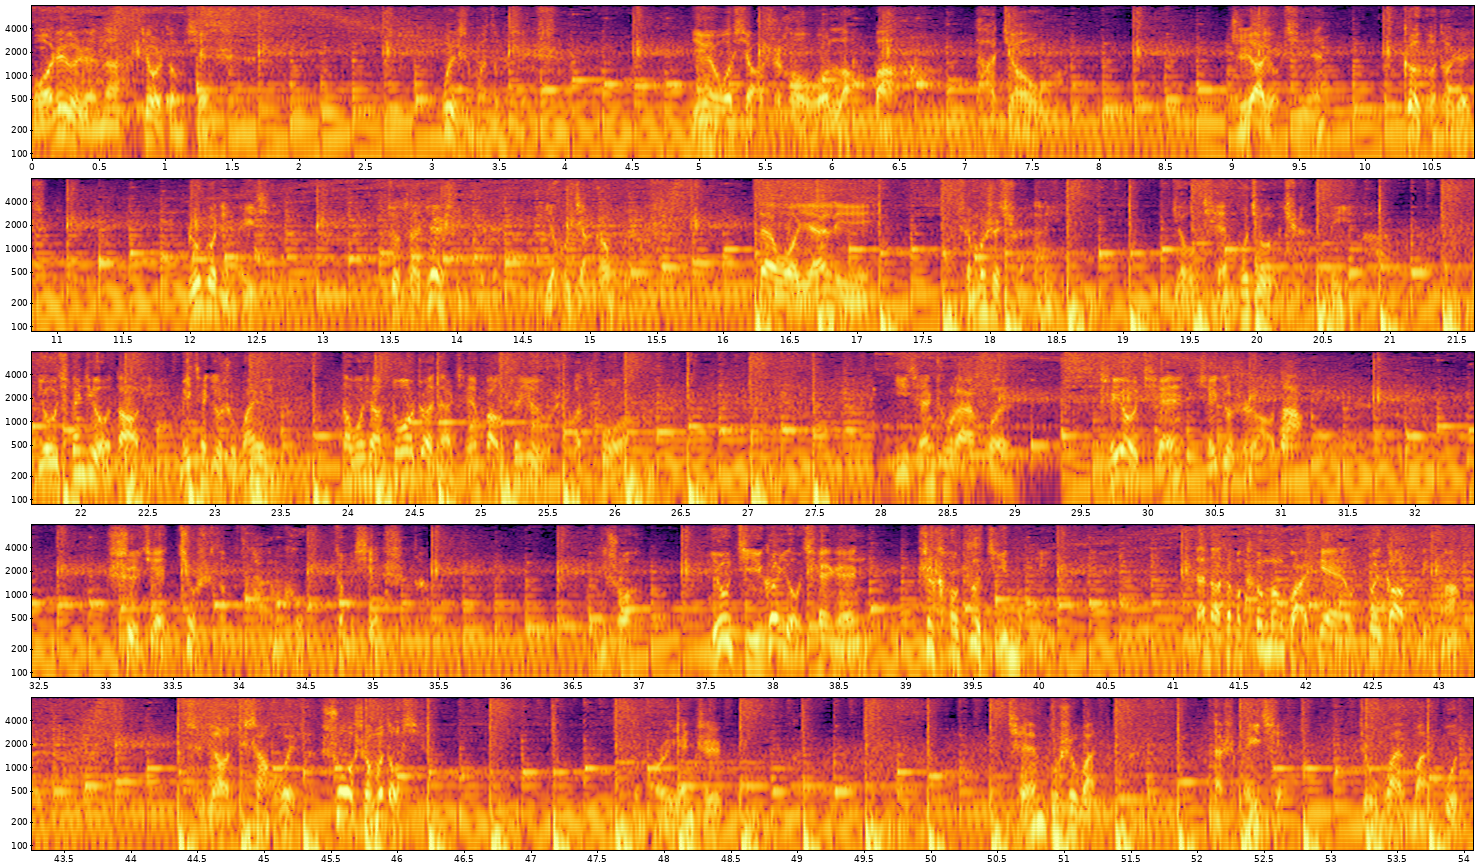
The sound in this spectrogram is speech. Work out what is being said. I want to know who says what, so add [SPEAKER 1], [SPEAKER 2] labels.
[SPEAKER 1] 我这个人呢，就是这么现实。为什么这么现实？因为我小时候，我老爸他教我，只要有钱，个个都认识你。如果你没钱，就算认识你的人，也会假装不认识。在我眼里，什么是权利？有钱不就有权利了？有钱就有道理，没钱就是歪理。那我想多赚点钱傍身又有什么错？以前出来混。谁有钱，谁就是老大。世界就是这么残酷，这么现实的。你说，有几个有钱人是靠自己努力？难道他们坑蒙拐骗会告诉你吗？只要你上位了，说什么都行。总而言之，钱不是万能，但是没钱就万万不能。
